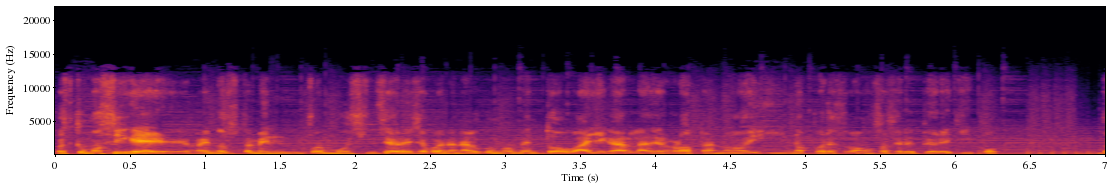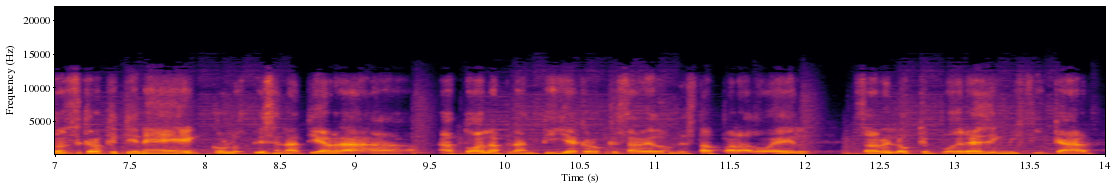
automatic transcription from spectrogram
pues cómo sigue. Reynoso también fue muy sincero. Dice, bueno, en algún momento va a llegar la derrota, ¿no? Y, no por eso vamos a ser el peor equipo. Entonces creo que tiene con los pies en la tierra a, toda la plantilla. Creo que sabe dónde está parado él, sabe lo que podría significar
